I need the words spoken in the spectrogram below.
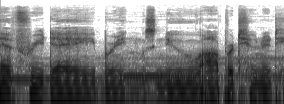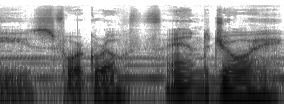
Every day brings new opportunities for growth and joy.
